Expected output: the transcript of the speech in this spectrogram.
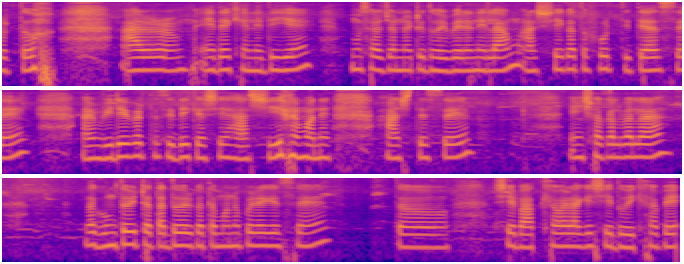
করতো। আর এ দেখেন দিয়ে মোছার জন্য একটু দই বেড়ে নিলাম, আর সে কত ফুর্তিতে আছে। আমি ভিডিও করতেছি, দেখে সে হাসি মানে হাসতেছে। এই সকালবেলা ঘুমতে ওইটা, তার দইয়ের কথা মনে পড়ে গেছে। তো সে ভাত খাওয়ার আগে সে দই খাবে।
